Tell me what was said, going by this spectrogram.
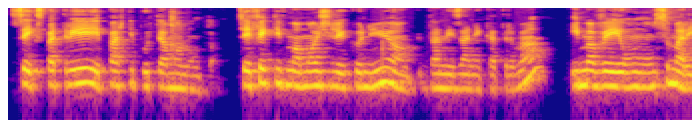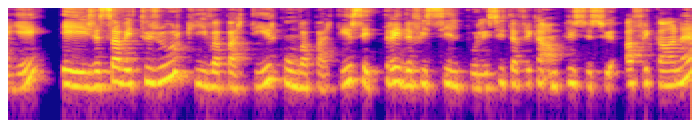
s'expatrier et partir pour tellement longtemps. C'est effectivement, moi, je l'ai connu dans les années 80. Il m'avait, on, se mariait et je savais toujours qu'il va partir, qu'on va partir. C'est très difficile pour les Sud-Africains. En plus, je suis afrikaner.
